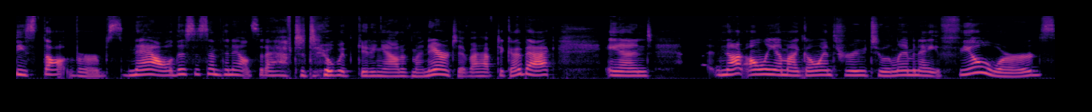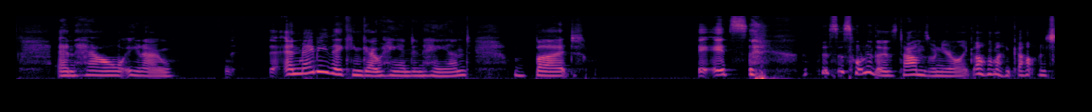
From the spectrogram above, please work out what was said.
these thought verbs. Now, this is something else that I have to deal with getting out of my narrative. I have to go back and not only am I going through to eliminate feel words and how, you know, and maybe they can go hand in hand, but it's this is one of those times when you're like, oh my gosh,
